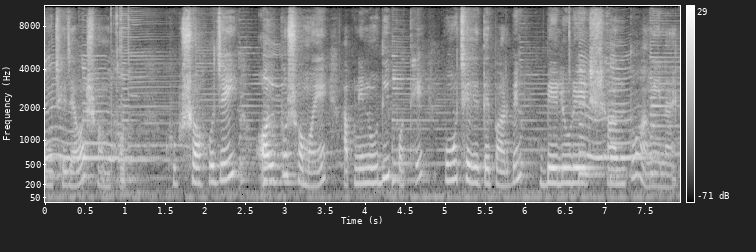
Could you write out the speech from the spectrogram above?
পৌঁছে যাওয়া সম্ভব। খুব সহজেই অল্প সময়ে আপনি নদী পথে পৌঁছে যেতে পারবেন বেলুড়ের শান্ত আঙিনায়।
